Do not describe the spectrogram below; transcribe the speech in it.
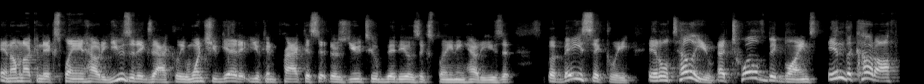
and I'm not going to explain how to use it exactly. Once you get it, you can practice it. There's YouTube videos explaining how to use it. But basically, it'll tell you at 12 big blinds in the cutoff,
